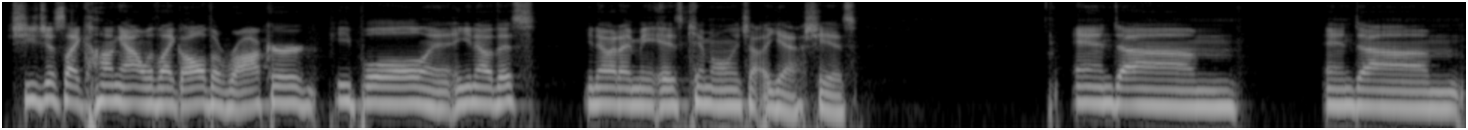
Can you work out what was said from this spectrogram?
she just like hung out with like all the rocker people and you know this you know what I mean is Kim only child yeah she is and um and um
